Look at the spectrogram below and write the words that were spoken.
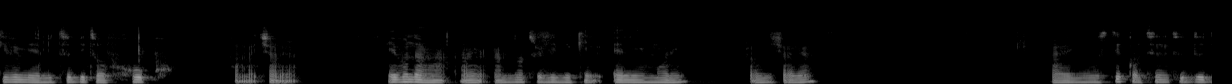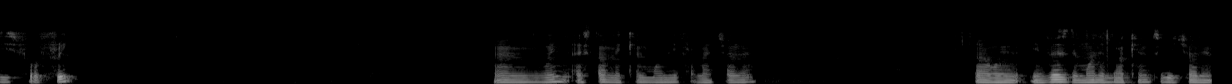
giving me a little bit of hope for my channel. Even though I, I, I'm not really making any money from the channel, I will still continue to do this for free. And when I start making money from my channel, I will invest the money back into the channel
